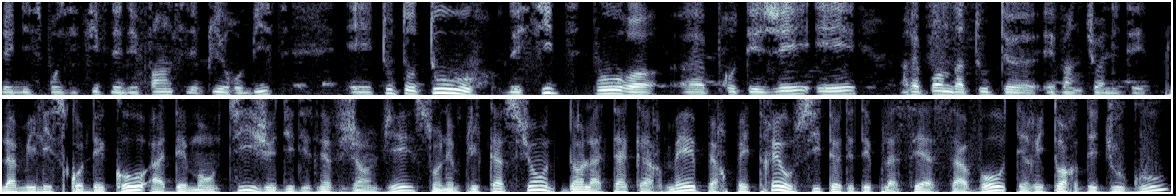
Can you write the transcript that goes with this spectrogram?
les dispositifs de défense les plus robustes et tout autour des sites pour euh, protéger et répondre à toute euh, éventualité. La milice Codeco a démenti jeudi 19 janvier son implication dans l'attaque armée perpétrée au site de déplacés à Savo, territoire de Djougou.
